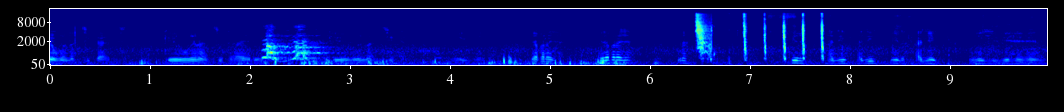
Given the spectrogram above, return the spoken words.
Qué, buena chica eres. Qué buena chica eres. Qué buena chica. Muy bien. Mira para allá. Mira para allá. Mira. Mira. Allí, allí. Mira, allí. Muy bien.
